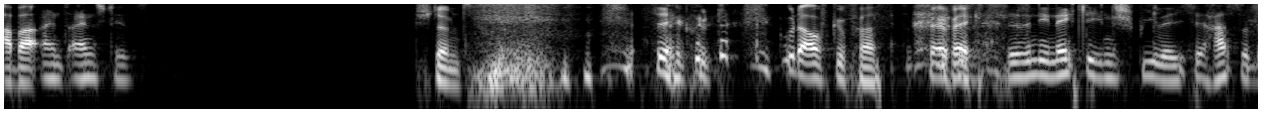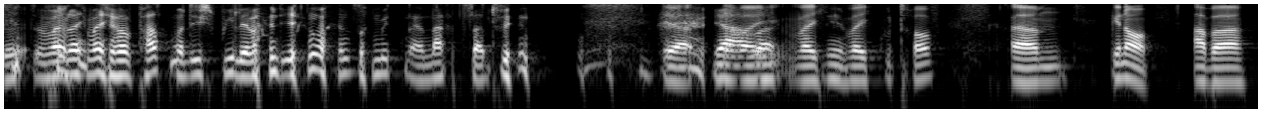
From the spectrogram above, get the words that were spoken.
aber 1-1 steht's. Stimmt. Sehr gut. gut aufgepasst. Perfekt. Das sind die nächtlichen Spiele. Ich hasse das. Manchmal verpasst man die Spiele, weil die irgendwann so mitten in der Nacht stattfinden. Ja, Ja, da war, aber- ich, war, ich, nee. war ich gut drauf. Ähm, genau, aber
